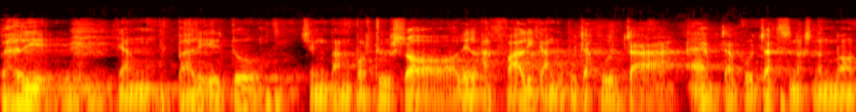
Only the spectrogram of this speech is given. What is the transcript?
bari yang bari itu sing tanpa dosa lil atfali kanggo bocah-bocah. Eh bocah-bocah seneng-senengno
